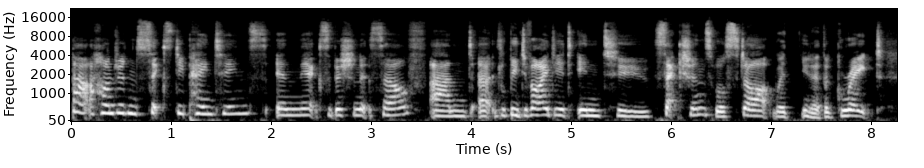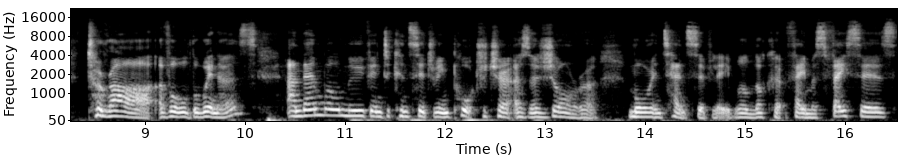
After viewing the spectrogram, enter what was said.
about 160 paintings in the exhibition itself and uh, it'll be divided into sections. We'll start with you know the great hurrah of all the winners and then we'll move into considering portraiture as a genre more intensively. We'll look at famous faces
